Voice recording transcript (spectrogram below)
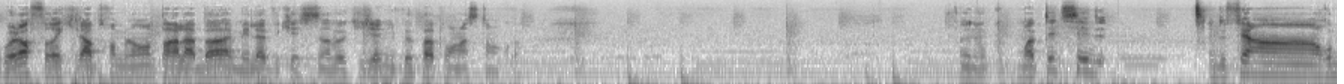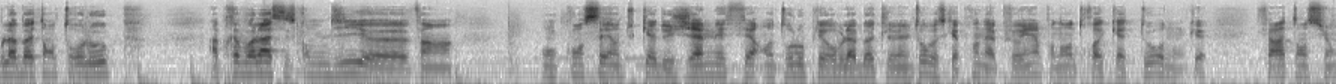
Ou alors, faudrait qu'il arbre tremblement par là-bas, mais là, vu qu'il y a ses invoquigènes, il peut pas pour l'instant, quoi. donc, on va peut-être essayer de, faire un rouble-à-botte en tourloupe. Après, voilà, c'est ce qu'on me dit, euh, enfin on conseille en tout cas de jamais faire entourloupe les bot le même tour parce qu'après on n'a plus rien pendant 3-4 tours donc euh, faire attention.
